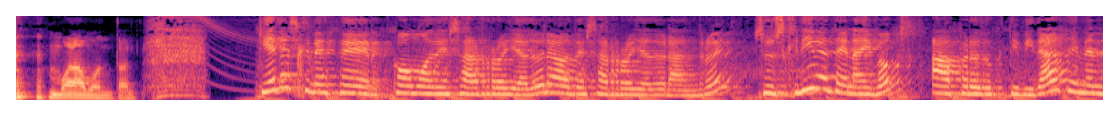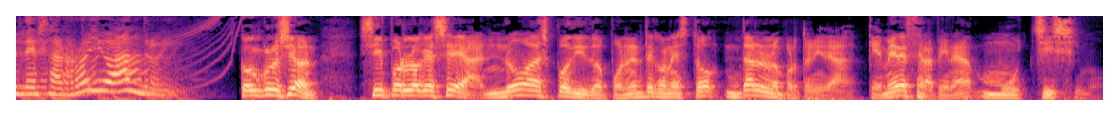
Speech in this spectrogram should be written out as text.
mola un montón. ¿Quieres crecer como desarrolladora o desarrollador Android? Suscríbete en iBox a Productividad en el Desarrollo Android. Conclusión, si por lo que sea no has podido ponerte con esto, dale una oportunidad, que merece la pena muchísimo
